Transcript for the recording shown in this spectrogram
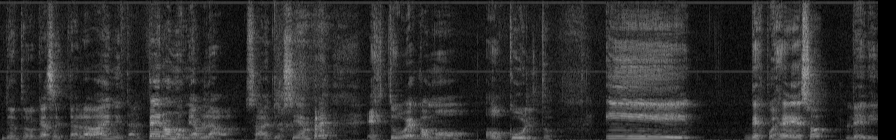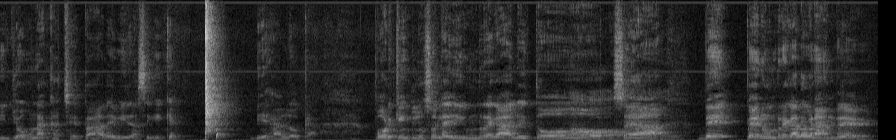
yo tengo que aceptar la vaina y tal, pero no me hablaba, o sea, yo siempre estuve como oculto. Y después de eso le di yo una cachetada de vida, así que vieja loca. Porque incluso le di un regalo y todo, o sea, de, pero un regalo grande.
